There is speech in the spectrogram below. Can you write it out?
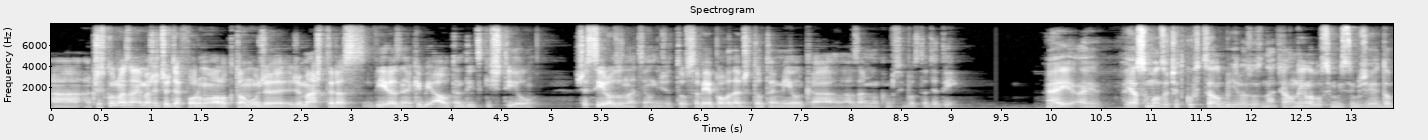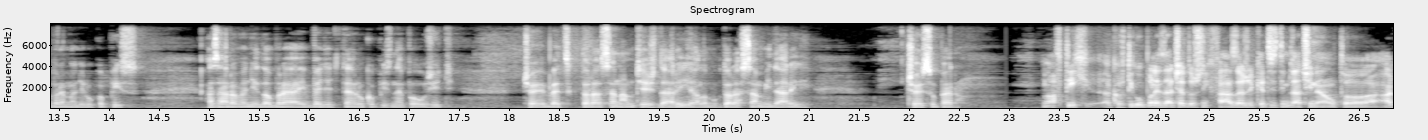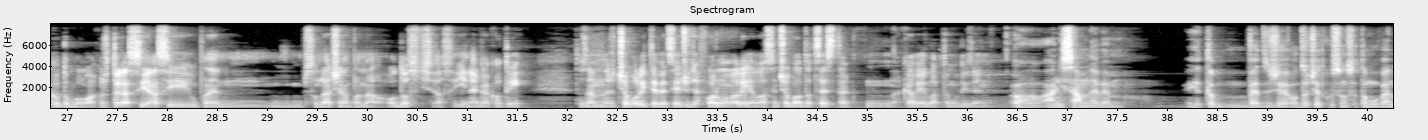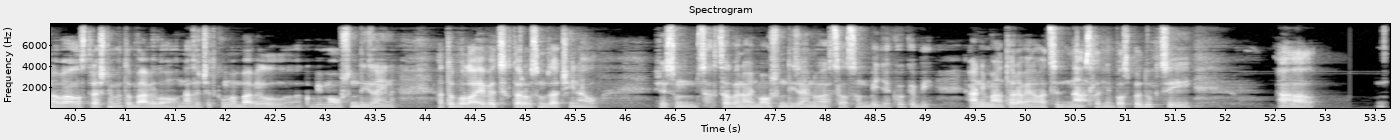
A akože skôr ma zaujíma, že čo ťa formovalo k tomu, že, že máš teraz výrazne akýby autentický štýl, že si rozoznateľný, že to sa vie povedať, že toto je Milk a, a za Milkom si v podstate ty. Hej, aj ja som od začiatku chcel byť rozoznateľný, lebo si myslím, že je dobré mať rukopis a zároveň je dobré aj vedieť ten rukopis nepoužiť, čo je vec, ktorá sa nám tiež darí, alebo ktorá sa mi darí, čo je super. No a v tých, ako v tých úplne začiatočných fázach, že keď si s tým začínal, to ako to bolo? Akože teraz si asi úplne, som začínal povedať o dosť asi inak ako ty. To znamená, že čo boli tie veci, čo ťa formovali a vlastne čo bola tá cesta, aká viedla k tomu dizajnu? Uh, ani sám neviem je to vec, že od začiatku som sa tomu venoval, strašne ma to bavilo. Na začiatku ma bavil akoby motion design a to bola aj vec, ktorou som začínal, že som sa chcel venovať motion designu a chcel som byť ako keby animátor a venovať sa následne postprodukcii. A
